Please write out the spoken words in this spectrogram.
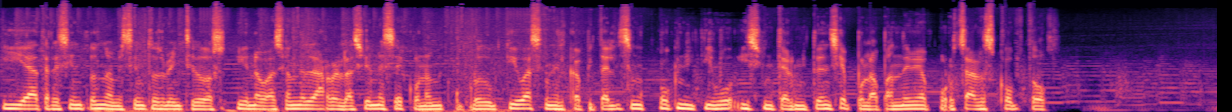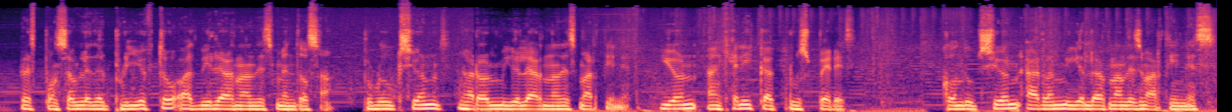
IA 300-922, Innovación de las Relaciones Económico-Productivas en el Capitalismo Cognitivo y su intermitencia por la pandemia por SARS-CoV-2. Responsable del proyecto, Advil Hernández Mendoza. Producción, Aaron Miguel Hernández Martínez. Guión, Angélica Cruz Pérez. Conducción, Aaron Miguel Hernández Martínez.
